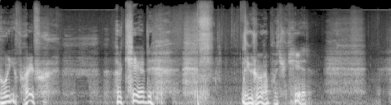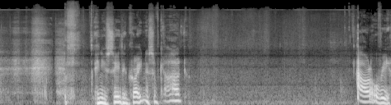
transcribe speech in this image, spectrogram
When you pray for a kid, you grew up with your kid, and you see the greatness of God all over you.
